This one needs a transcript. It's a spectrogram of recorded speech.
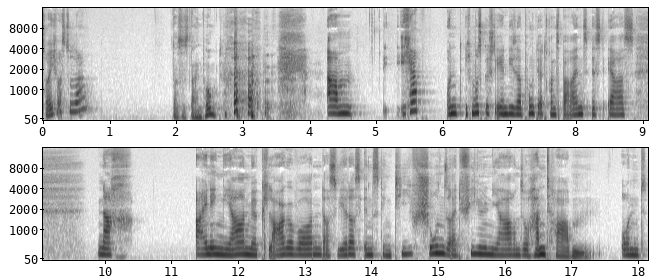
Soll ich was zu sagen? Das ist dein Punkt. ähm, ich habe, und ich muss gestehen, dieser Punkt der Transparenz ist erst nach einigen Jahren mir klar geworden, dass wir das instinktiv schon seit vielen Jahren so handhaben. Und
